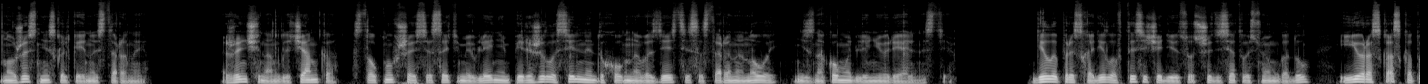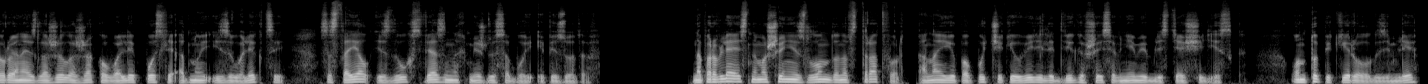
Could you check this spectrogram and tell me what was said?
но уже с несколько иной стороны. Женщина-англичанка, столкнувшаяся с этим явлением, пережила сильное духовное воздействие со стороны новой, незнакомой для нее реальности. Дело происходило в 1968 году, и ее рассказ, который она изложила Жаку Вале после одной из его лекций, состоял из двух связанных между собой эпизодов. Направляясь на машине из Лондона в Стратфорд, она и ее попутчики увидели двигавшийся в небе блестящий диск. Он то пикировал к земле,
